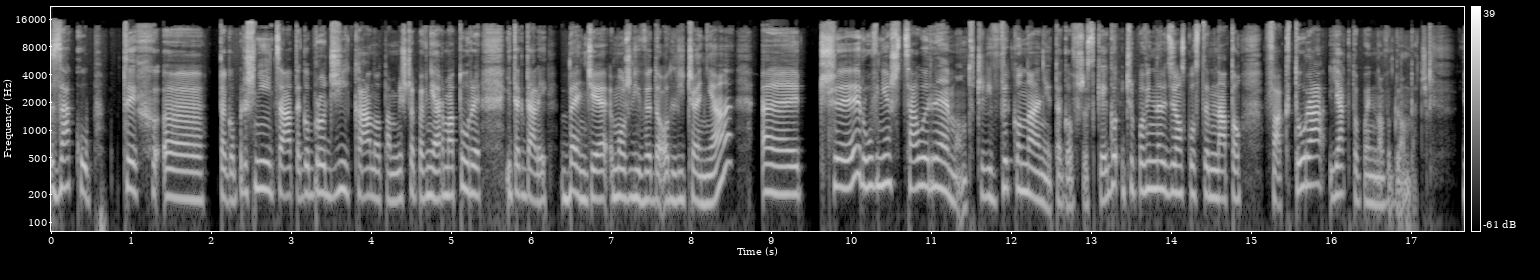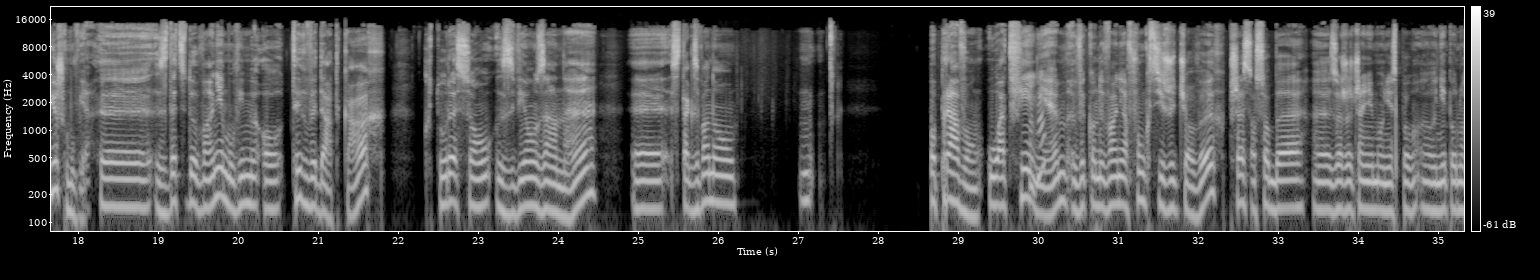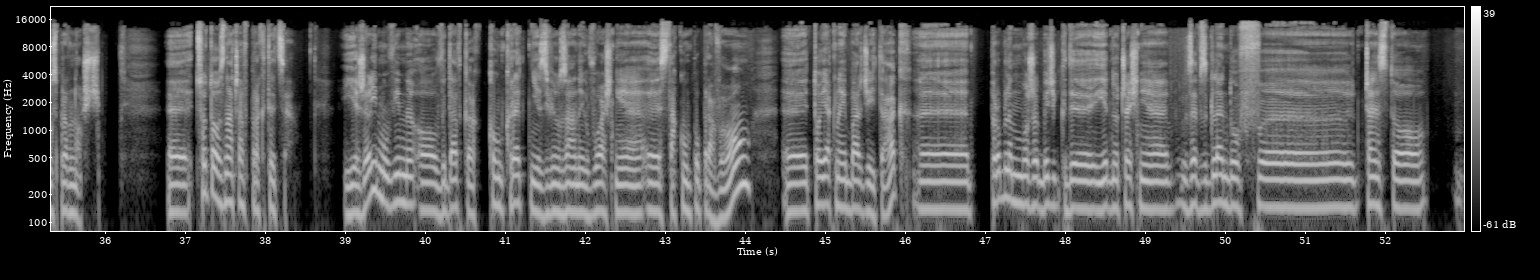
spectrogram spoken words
zakup tych, e, tego prysznica, tego brodzika, no tam jeszcze pewnie armatury i tak dalej, będzie możliwy do odliczenia. E, czy również cały remont, czyli wykonanie tego wszystkiego i czy powinna być w związku z tym na to faktura? Jak to powinno wyglądać? Już mówię. E, zdecydowanie mówimy o tych wydatkach, które są związane z tak zwaną poprawą, ułatwieniem mhm. wykonywania funkcji życiowych przez osobę e, z orzeczeniem o, o niepełnosprawności. E, co to oznacza w praktyce? Jeżeli mówimy o wydatkach konkretnie związanych właśnie e, z taką poprawą, to jak najbardziej tak. Problem może być, gdy jednocześnie ze względów często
